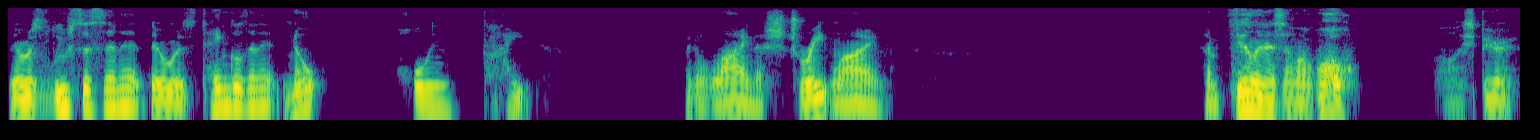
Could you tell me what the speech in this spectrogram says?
There was looseness in it, there was tangles in it. Nope, holding tight, like a line, a straight line. I'm feeling this. I'm like, whoa, Holy Spirit.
